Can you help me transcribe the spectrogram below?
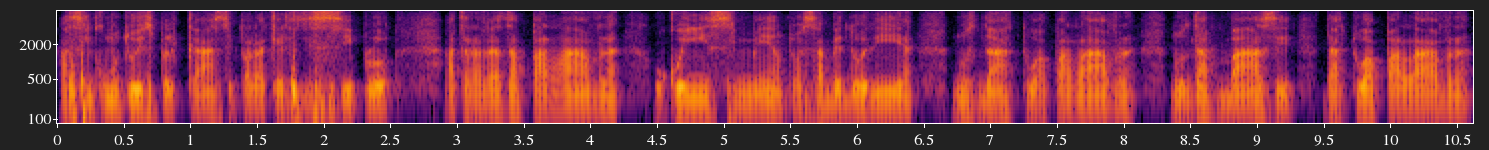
Assim como tu explicaste para aqueles discípulos, através da palavra, o conhecimento, a sabedoria, nos dá a tua palavra, nos dá base da tua palavra,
